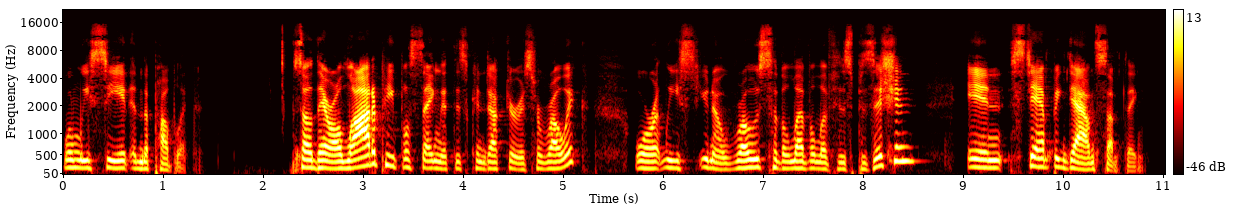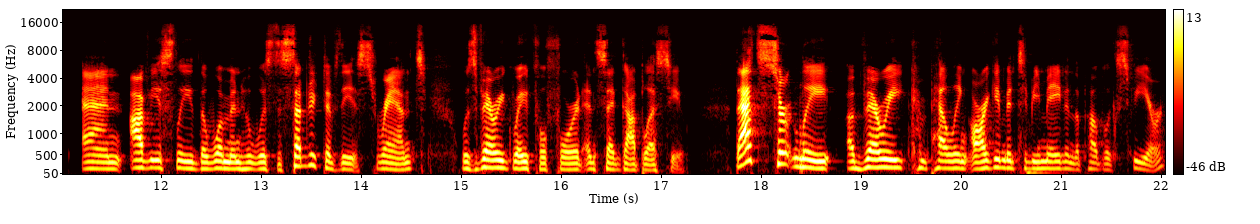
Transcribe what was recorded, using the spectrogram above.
when we see it in the public. So there are a lot of people saying that this conductor is heroic or at least, you know, rose to the level of his position in stamping down something. And obviously, the woman who was the subject of this rant was very grateful for it and said, God bless you. That's certainly a very compelling argument to be made in the public sphere.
